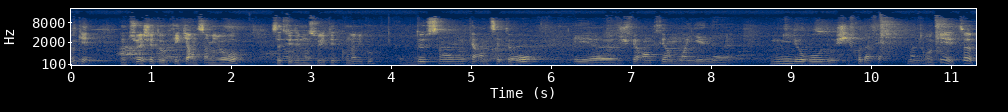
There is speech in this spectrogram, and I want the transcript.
Ok, donc tu achètes au prix 45 000 euros, ça te fait des mensualités de combien du coup? 247 euros et euh, je fais rentrer en moyenne euh, 1000 euros de chiffre d'affaires maintenant. Ok, top.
